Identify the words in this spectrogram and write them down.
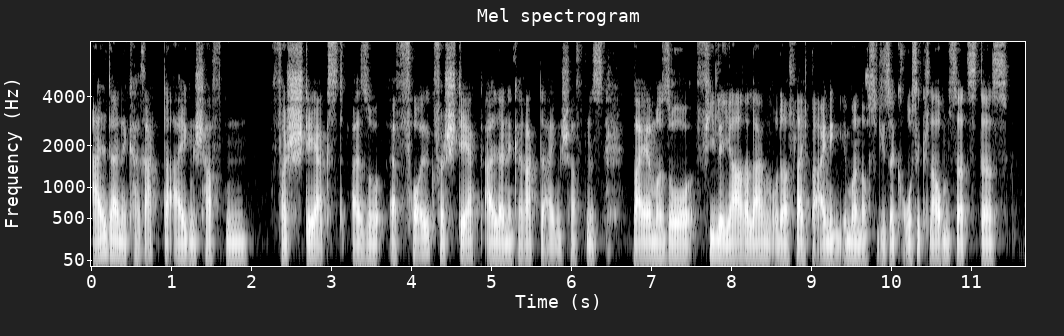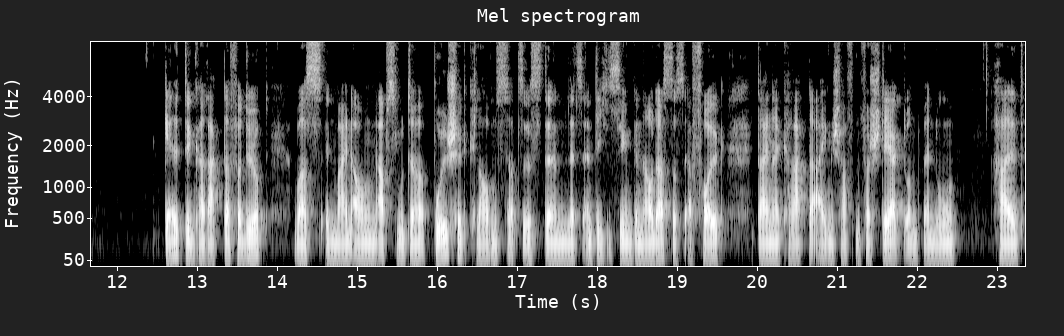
all deine Charaktereigenschaften verstärkst. Also Erfolg verstärkt all deine Charaktereigenschaften. Es war ja immer so viele Jahre lang oder vielleicht bei einigen immer noch so dieser große Glaubenssatz, dass Geld den Charakter verdirbt, was in meinen Augen ein absoluter Bullshit-Glaubenssatz ist, denn letztendlich ist eben genau das, dass Erfolg deine Charaktereigenschaften verstärkt und wenn du halt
